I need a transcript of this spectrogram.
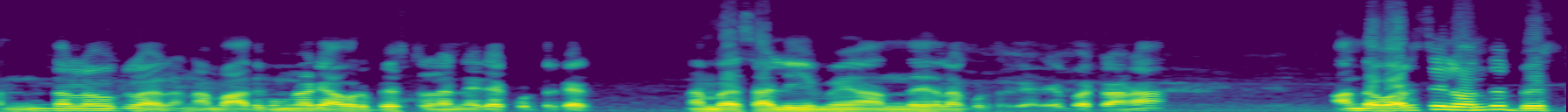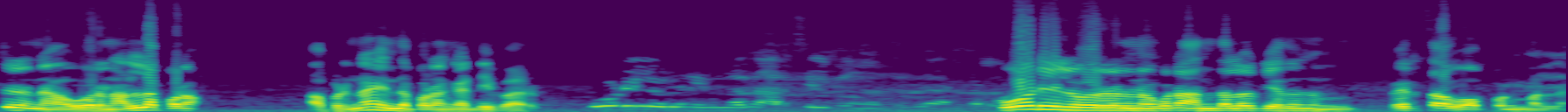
அந்த அளவுக்குலாம் இல்லை. நம்ம அதுக்கு முன்னாடி அவர் பெஸ்ட்டெல்லாம் நிறையா கொடுத்துருக்காரு. நம்ம சலீமு அந்த இதெல்லாம் கொடுத்துருக்காரு. பட் ஆனால் அந்த வரிசையில் வந்து பெஸ்ட்டு ஒரு நல்ல படம். அப்படின்னா இந்த படம் கண்டிப்பாக இருக்கும். கோடியில் ஒருவனை கூட அந்த அளவுக்கு எதுவும் பெருசாக ஓப்பன் பண்ணல.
